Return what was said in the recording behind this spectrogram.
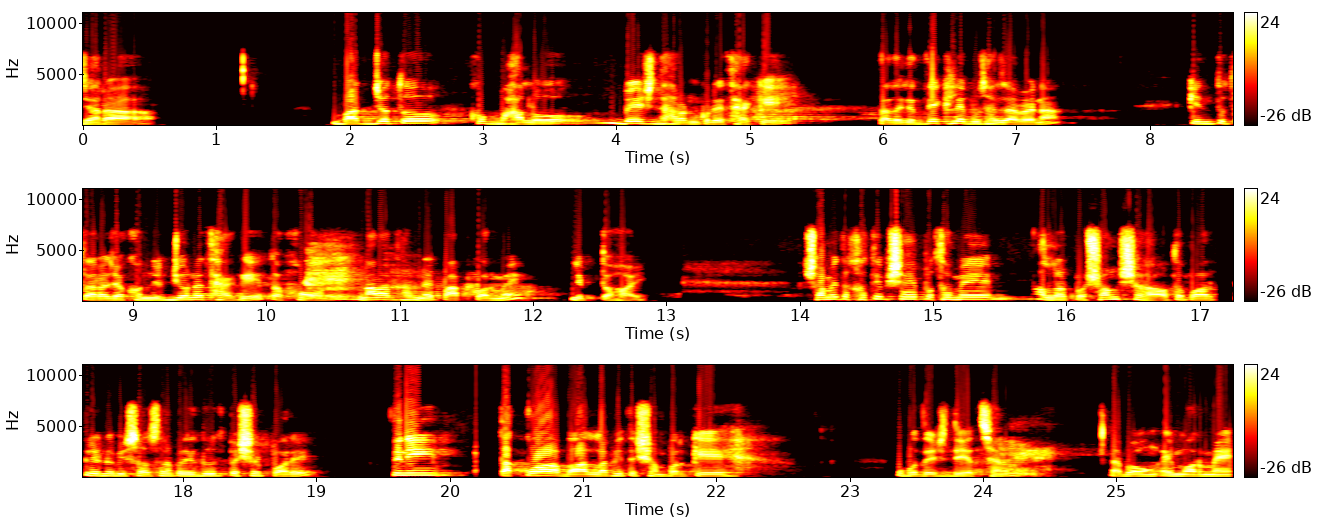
যারা বাহ্যত খুব ভালো বেশ ধারণ করে থাকে, তাদেরকে দেখলে বোঝা যাবে না। কিন্তু তারা যখন নির্জনে থাকে, তখন নানা ধরনের পাপ কর্মে লিপ্ত হয়। সমিত খতিব সাহেব প্রথমে আল্লাহর প্রশংসা, অতপর প্রিয় নবী সাল্লাল্লাহু প্রতি দুধ পেশের পরে তিনি তাকোয়া বা আল্লাহ সম্পর্কে উপদেশ দিয়েছেন এবং এই মর্মে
